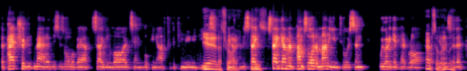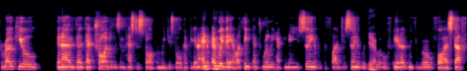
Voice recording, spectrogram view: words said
the patch shouldn't matter. This is all about saving lives and looking after the communities. Yeah, that's You know, right. the state state government pumps a lot of money into us, and we've got to get that right. you know. Absolutely. So that parochial you know that that tribalism has to stop, and we just all have to get on. And, and we're there. I think that's really happening now. You've seen it with the flood. You've seen it with the rural, you know, with the rural fire stuff.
